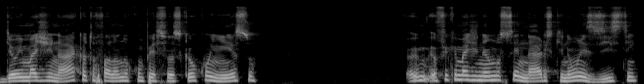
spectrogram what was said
de eu imaginar que eu tô falando com pessoas que eu conheço eu, eu fico imaginando cenários que não existem,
